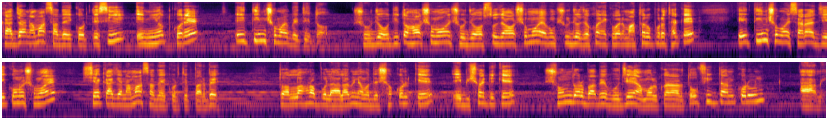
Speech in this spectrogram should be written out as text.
কাজা নামাজ আদায় করতেছি এই নিয়ত করে এই তিন সময় ব্যতীত। সূর্য উদিত হওয়ার সময়, সূর্য অস্ত যাওয়ার সময় এবং সূর্য যখন একেবারে মাথার উপরে থাকে, এই তিন সময় ছাড়া যে কোনো সময় সে কাজা নামাজ আদায় করতে পারবে। তো আল্লাহ রাব্বুল আলমিন আমাদের সকলকে এই বিষয়টিকে সুন্দরভাবে বুঝে আমল করার তৌফিক দান করুন। আমি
